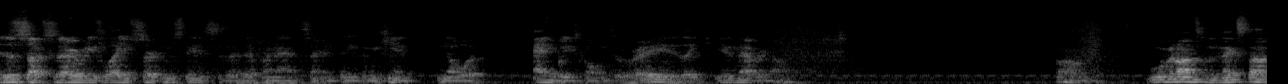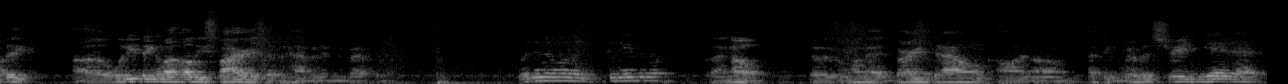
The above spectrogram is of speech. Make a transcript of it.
It just sucks because everybody's life circumstances are different at certain things, and we can't know what anybody's going through, right? Like you never know. Um, moving on to the next topic. Uh, what do you think about all these fires that have been happening in New Bedford? Wasn't there one like two days ago? I know it was the one that burned down on, um, I think River Street. Yeah, that.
